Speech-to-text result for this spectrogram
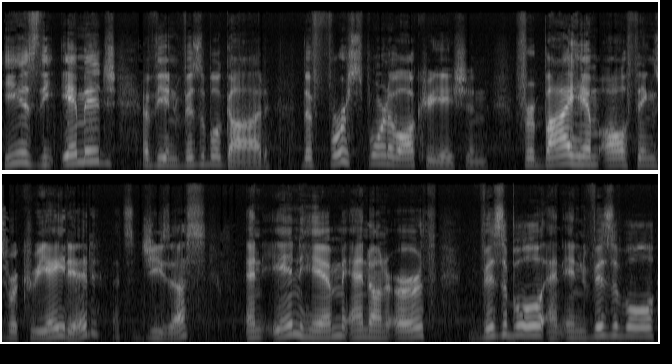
He is the image of the invisible God the firstborn of all creation. For by him all things were created, that's Jesus, and in him and on earth, visible and invisible,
